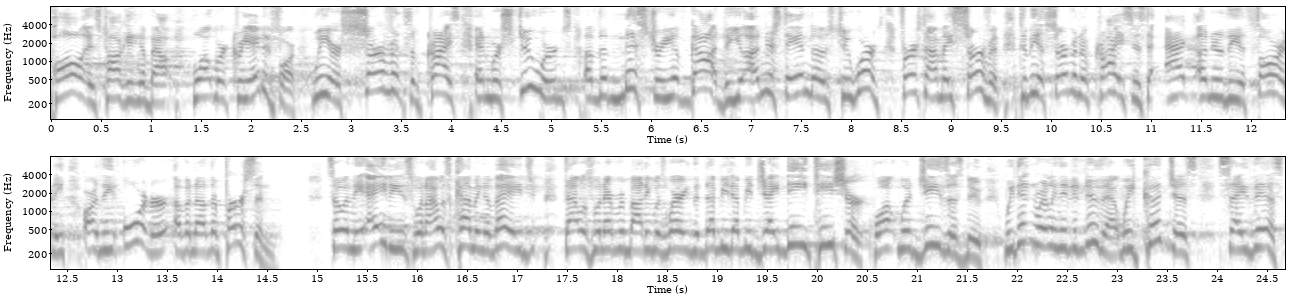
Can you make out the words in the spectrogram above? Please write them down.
Paul is talking about what we're created for. We are servants of Christ and we're stewards of the mystery of God. Do you understand those two words? First, I'm a servant. To be a servant of Christ is to act under the authority or the order of another person. So in the 80s, when I was coming of age, that was when everybody was wearing the WWJD t-shirt. What would Jesus do? We didn't really need to do that. We could just say this,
